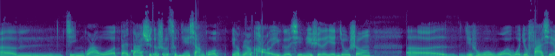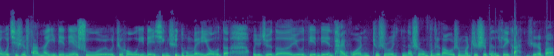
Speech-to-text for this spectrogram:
嗯，尽管我在大学的时候曾经想过要不要考一个心理学的研究生。呃，就是我我我就发现，我其实翻了一点点书之后，我一点兴趣都没有的，我就觉得有点点太关，就是说那时候不知道为什么，只是跟随感觉吧。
